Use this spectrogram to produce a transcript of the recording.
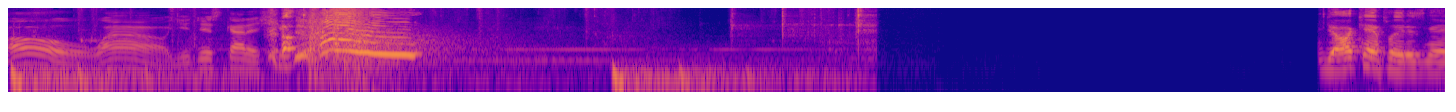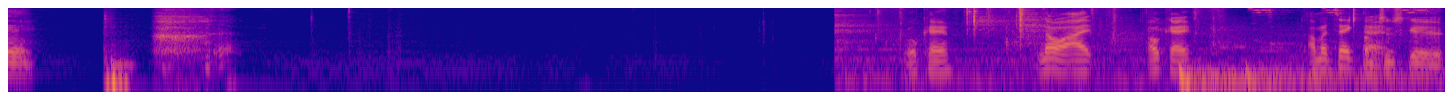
Oh wow, you just gotta shoot. Oh! Yo, I can't play this game. Okay. No, I. Okay. I'm gonna take that. I'm too scared.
